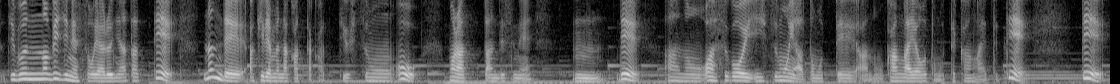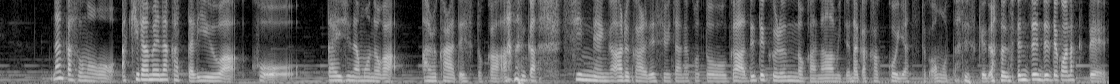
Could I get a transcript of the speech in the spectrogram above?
ー、自分のビジネスをやるにあたって、なんで諦めなかったかっていう質問をもらったんですね。うん。で、あの、わ、すごいいい質問やと思って、あの、考えようと思って考えてて、で、なんかその、諦めなかった理由は、こう、大事なものがあるからですとか、なんか信念があるからですみたいなことが出てくるのかなみたいな、なんかかっこいいやつとか思ったんですけど、全然出てこなくて。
